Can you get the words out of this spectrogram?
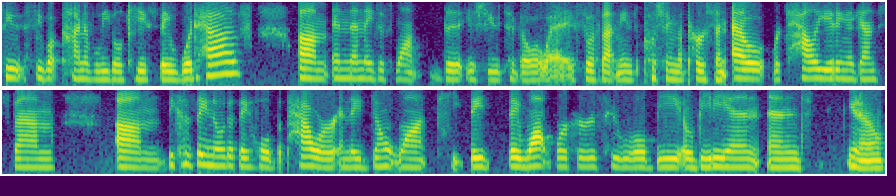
see see what kind of legal case they would have. Um, and then they just want the issue to go away. So if that means pushing the person out, retaliating against them, um, because they know that they hold the power and they don't want pe- they they want workers who will be obedient and you know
